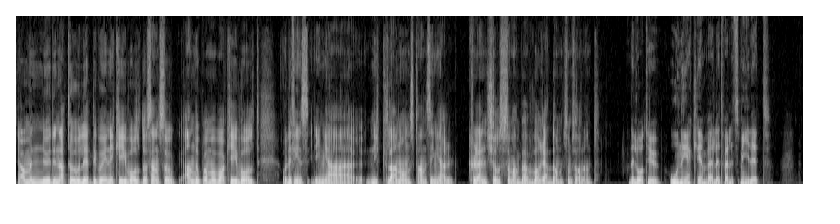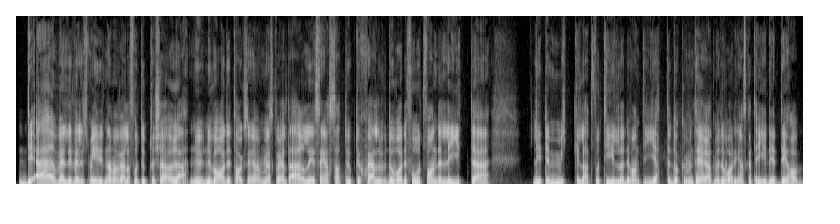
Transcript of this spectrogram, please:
Ja, men nu är det naturligt. Det går in i Keyvolt och sen så anropar man bara Keyvolt och det finns inga nycklar någonstans, inga credentials som man behöver vara rädd om som sådant. Det låter ju onekligen väldigt, väldigt smidigt det är väldigt, väldigt smidigt när man väl har fått upp det att köra. Nu, nu var det ett tag sedan, jag, om jag ska vara helt ärlig, sedan jag satte upp det själv. Då var det fortfarande lite, lite mickel att få till och det var inte jättedokumenterat, men då var det ganska tidigt. Det har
